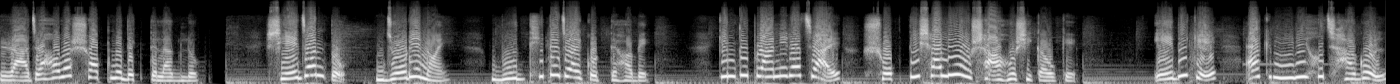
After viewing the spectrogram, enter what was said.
রাজা হওয়ার স্বপ্ন দেখতে লাগল। সে জানত, জোরে নয়, বুদ্ধিতে জয় করতে হবে। কিন্তু প্রাণীরা চায় শক্তিশালী ও সাহসী কাউকে। এদিকে এক নিরীহ ছাগল,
